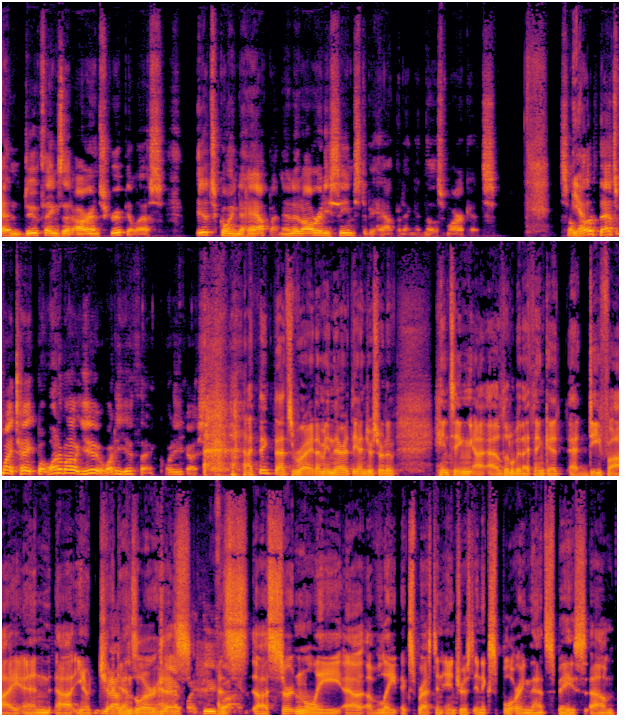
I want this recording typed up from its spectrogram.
and do things that are unscrupulous, it's going to happen. And it already seems to be happening in those markets. So yeah. that's my take. But what about you? What do you think? What do you guys think? I think that's right. I mean, there at the end, you're sort of hinting a, a little bit, I think, at, at DeFi. And, uh, you know, Chair yes, Gensler exactly. has, has uh, certainly uh, of late expressed an interest in exploring that space. Um,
